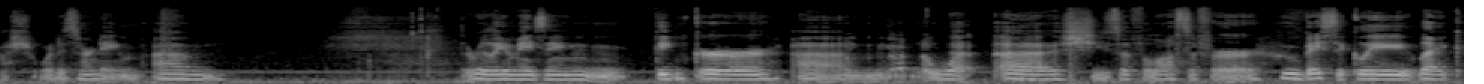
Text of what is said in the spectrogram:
gosh what is her name? Um the really amazing thinker um what uh she's a philosopher who basically like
